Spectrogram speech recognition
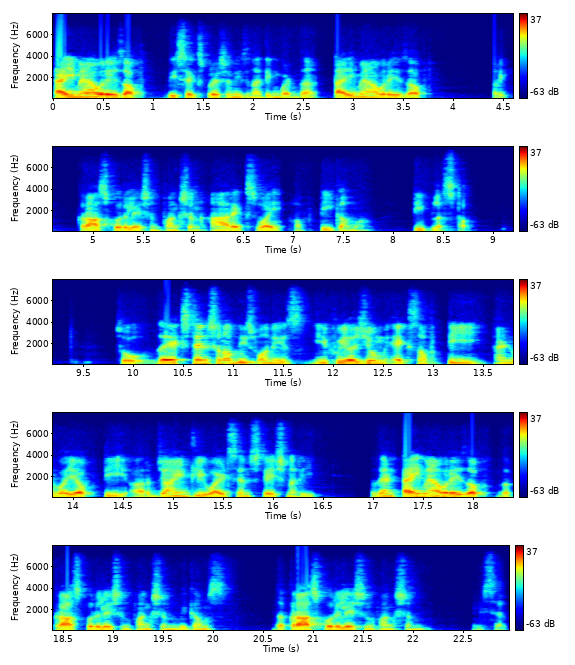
time average of this expression is nothing but the time average of sorry, cross correlation function r xy of t comma t plus tau. So, the extension of this one is if we assume x of t and y of t are jointly wide sense stationary, then time average of the cross correlation function becomes the cross correlation function itself.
